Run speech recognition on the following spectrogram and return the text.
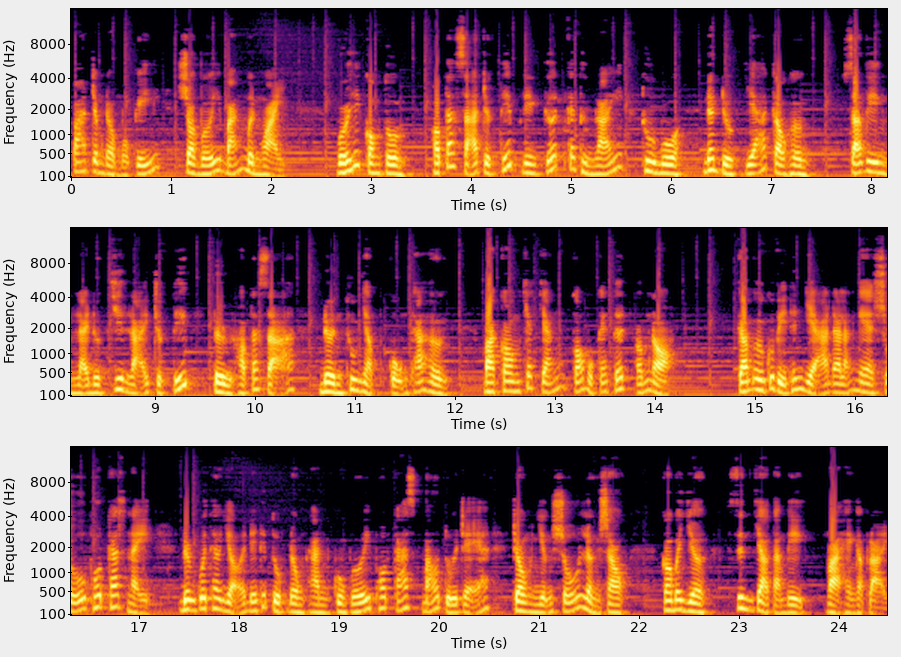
300 đồng một ký so với bán bên ngoài. Với con tôm, hợp tác xã trực tiếp liên kết các thương lái thu mua nên được giá cao hơn. Xã viên lại được chia lãi trực tiếp từ hợp tác xã nên thu nhập cũng khá hơn. Bà con chắc chắn có một cái Tết ấm no. Cảm ơn quý vị thính giả đã lắng nghe số podcast này. Đừng quên theo dõi để tiếp tục đồng hành cùng với podcast Báo Tuổi Trẻ trong những số lần sau. Còn bây giờ, xin chào tạm biệt và hẹn gặp lại.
